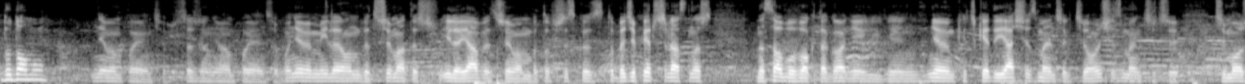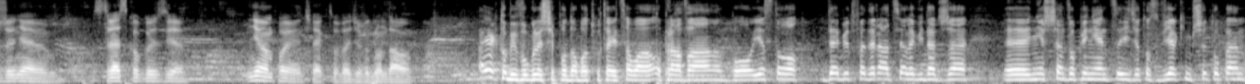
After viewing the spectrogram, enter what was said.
do domu? Nie mam pojęcia, szczerze nie mam pojęcia, bo nie wiem ile on wytrzyma, też ile ja wytrzymam, bo to wszystko jest, to będzie pierwszy raz nasz, na sobą w oktagonie i nie, nie wiem kiedy ja się zmęczę, czy on się zmęczy, czy, czy może, nie wiem, stres kogoś zje. Nie mam pojęcia jak to będzie wyglądało. A jak Tobie w ogóle się podoba tutaj cała oprawa, bo jest to debiut federacji, ale widać, że e, nie szczędzą pieniędzy, idzie to z wielkim przytupem.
